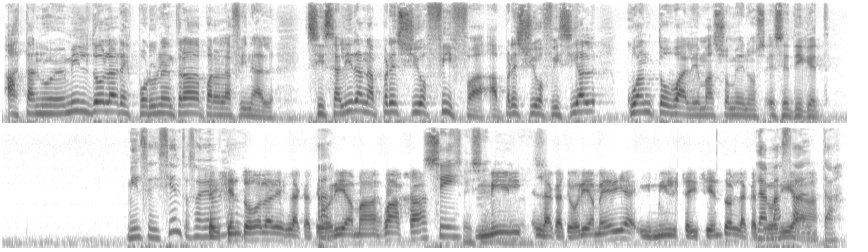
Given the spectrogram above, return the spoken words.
hasta 9 mil dólares por una entrada para la final. Si salieran a precio FIFA, a precio oficial, ¿cuánto vale más o menos ese ticket? 1.600 había hablado? 600 dólares la categoría más baja, Ah. Sí, 600 1000 dólares. la categoría media y 1600 la más categoría alta.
